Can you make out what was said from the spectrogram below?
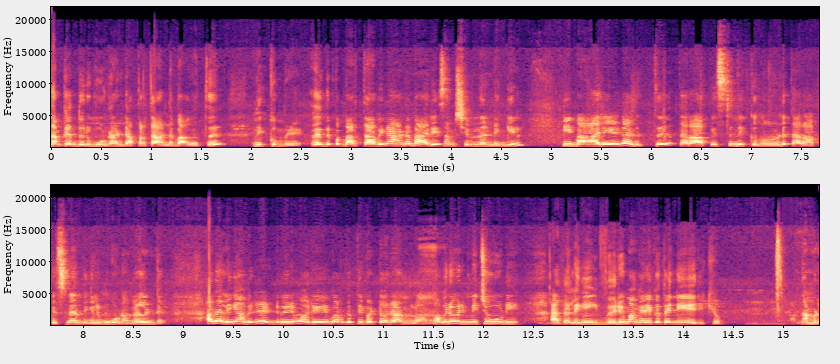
നമുക്ക് എന്തോ ഒരു ഗുണമുണ്ട് അപ്പുറത്തെ ആളുടെ ഭാഗത്ത് നിൽക്കുമ്പോഴേ. അതായത് ഇപ്പോൾ ഭർത്താവിനാണ് ഭാര്യയെ സംശയം എന്നുണ്ടെങ്കിൽ ഈ ഭാര്യയുടെ അടുത്ത് തെറാപ്പിസ്റ്റ് നിൽക്കുന്നതുകൊണ്ട് തെറാപ്പിസ്റ്റിന് എന്തെങ്കിലും ഗുണങ്ങളുണ്ട്. അതല്ലെങ്കിൽ അവർ രണ്ടുപേരും ഒരേ വർഗത്തിൽപ്പെട്ടവരാണല്ലോ. അവർ ഒരുമിച്ച് കൂടി. അതല്ലെങ്കിൽ ഇവരും അങ്ങനെയൊക്കെ തന്നെയായിരിക്കും. നമ്മൾ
